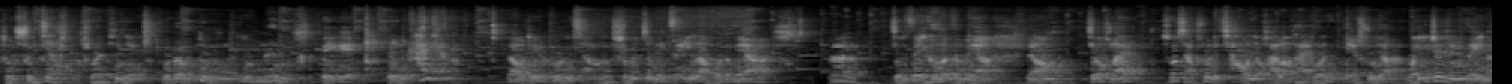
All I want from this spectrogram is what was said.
正睡觉呢，突然听见左边有动静，有门被给被人开开了。然后这个时候就想说，是不是进来贼了或怎么样啊？嗯，进贼或怎么样？然后结果后来说想出去瞧瞧，还老太太说你别出去了，万一真是一贼呢？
